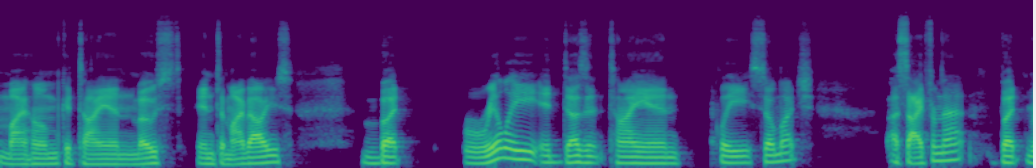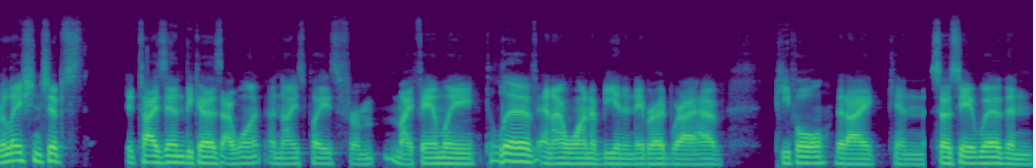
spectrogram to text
my home could tie in most into my values. But really, it doesn't tie in so much aside from that. But relationships it ties in because I want a nice place for my family to live and I want to be in a neighborhood where I have people that I can associate with and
